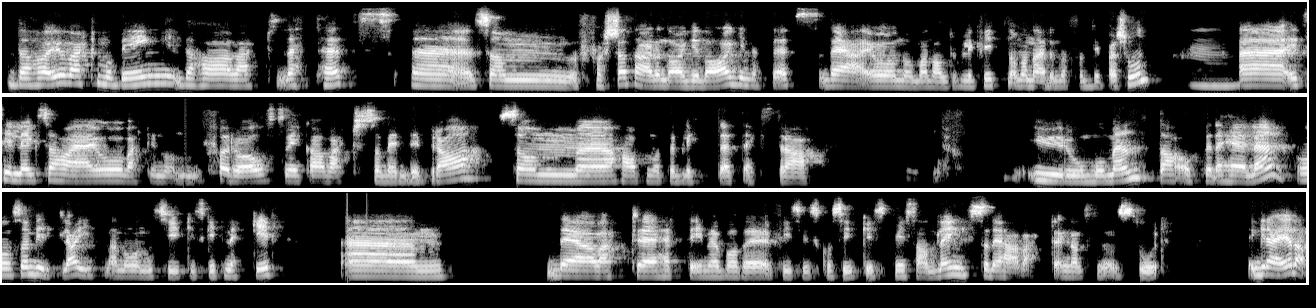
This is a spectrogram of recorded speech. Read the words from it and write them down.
Det har jo vært mobbing, det har vært netthets, eh, som fortsatt er den dag i dag. Netthets det er jo noe man aldri blir kvitt når man er en offentlig person. Mm. Eh, I tillegg så har jeg jo vært i noen forhold som ikke har vært så veldig bra. Som eh, har på en måte blitt et ekstra uromoment da, oppi det hele. Og som virkelig har gitt meg noen psykiske knekker. Um, det har vært heftig med både fysisk og psykisk mishandling, så det har vært en ganske stor greie, da,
